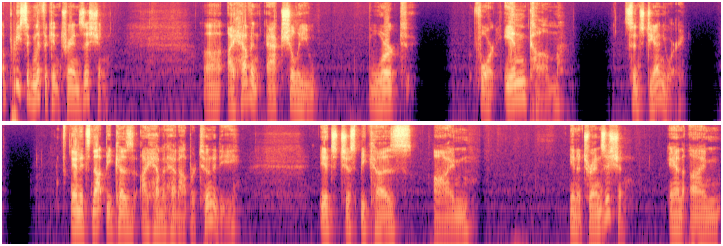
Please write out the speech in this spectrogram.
a pretty significant transition. Uh, I haven't actually worked for income since January. And it's not because I haven't had opportunity, it's just because I'm in a transition and I'm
